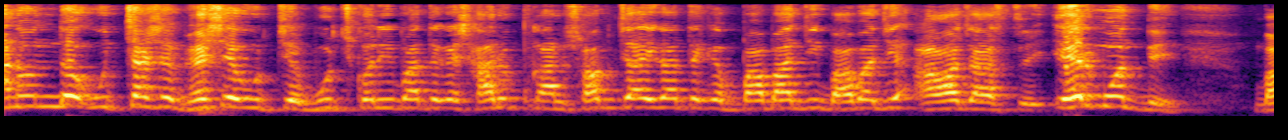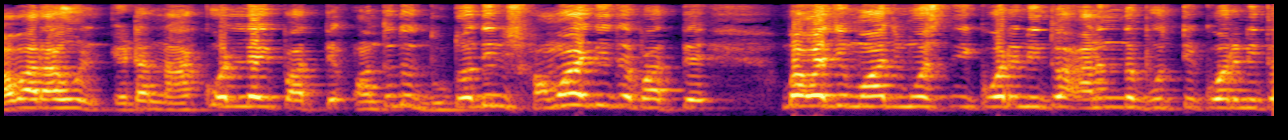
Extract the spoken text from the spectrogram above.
আনন্দ, উচ্ছ্বাসে ভেসে উঠছে। বুর্জ খলিফা থেকে শাহরুখ খান, সব জায়গা থেকে বাবাজি বাবাজি আওয়াজ আসছে। এর মধ্যে বাবা রাহুল, এটা না করলেই পারতে, অন্তত দুটো দিন সময় দিতে পারতে। বাবাজি মজ মস্তি করে নিত, আনন্দ ফুর্তি করে নিত,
